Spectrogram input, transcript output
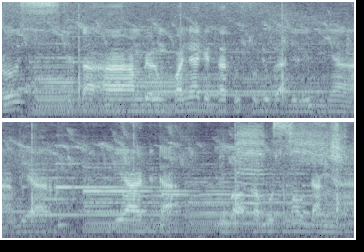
terus kita uh, ambil umpannya kita tusuk juga di lidinya biar dia tidak dibawa kabur sama udangnya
